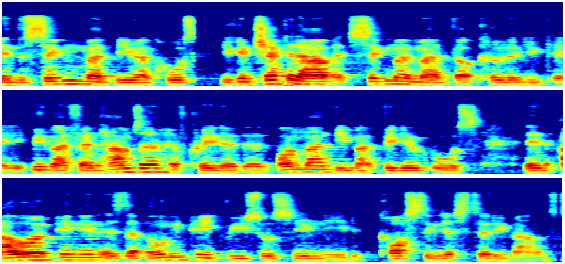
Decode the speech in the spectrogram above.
in the Sigma Med BMAT course. You can check it out at sigmamed.co.uk. Me and my friend Hamzah have created an online BMAT video course in our opinion is the only paid resource you need, costing just £30.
